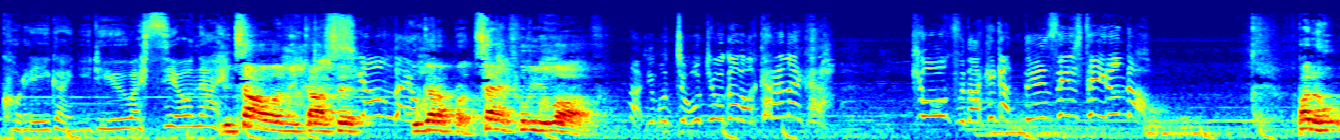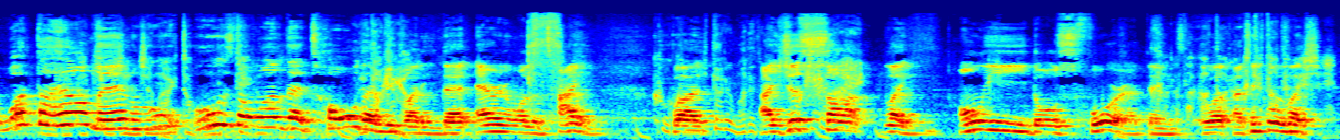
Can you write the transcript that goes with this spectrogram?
これ以外に理由は必要ない You tell him, Mikasa, you gotta protect who you love. 何も状況がわからないから恐怖だけが伝染しているんだ But what the hell, man? Who, who's the one that told everybody that Aaron was a Titan? But I just saw like only those four. I think. Well, I think it was like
